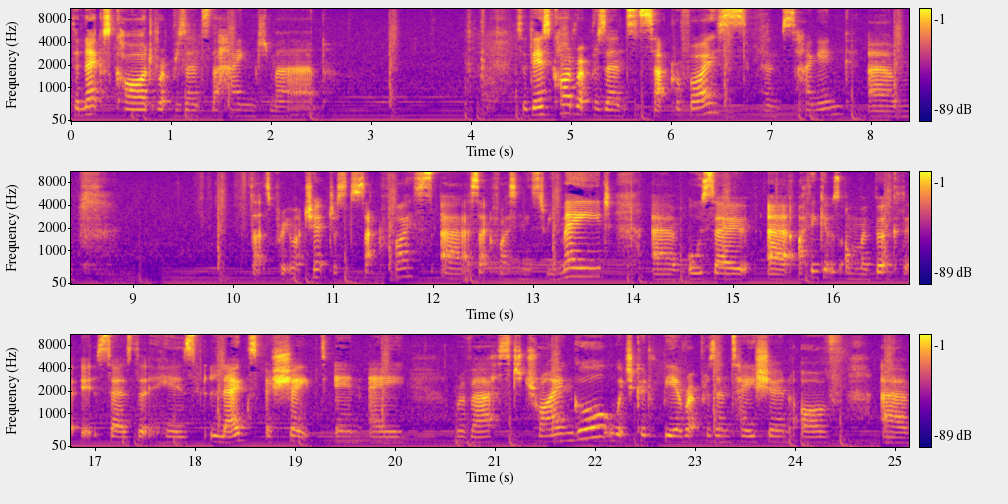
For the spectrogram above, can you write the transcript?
The next card represents the hanged man. So this card represents sacrifice hence hanging um, that's pretty much it, just sacrifice. Uh, a sacrifice needs to be made. Um, also, uh, I think it was on my book that it says that his legs are shaped in a reversed triangle, which could be a representation of um,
